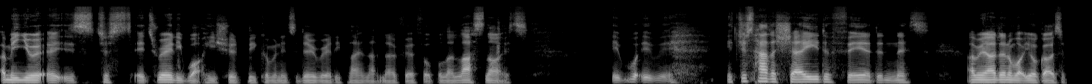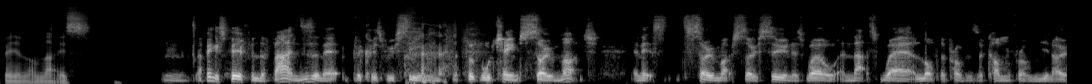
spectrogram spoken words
I mean, you it's just it's really what he should be coming in to do, really playing that no fear football. And last night, it it it just had a shade of fear, didn't it? I mean, I don't know what your guys' opinion on that is. Mm, I think it's fear from the fans, isn't it? Because we've seen the football change so much, and it's so much so soon as well. And that's where a lot of the problems have come from. You know,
